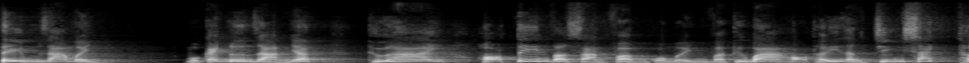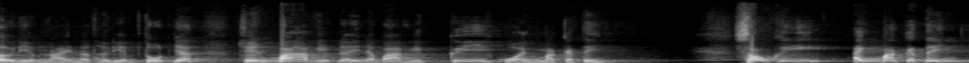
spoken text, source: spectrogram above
Tìm ra mình một cách đơn giản nhất. Thứ hai, họ tin vào sản phẩm của mình. Và thứ ba, họ thấy rằng chính sách thời điểm này là thời điểm tốt nhất. Cho nên ba việc đấy là ba việc key của anh marketing. Sau khi anh marketing,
